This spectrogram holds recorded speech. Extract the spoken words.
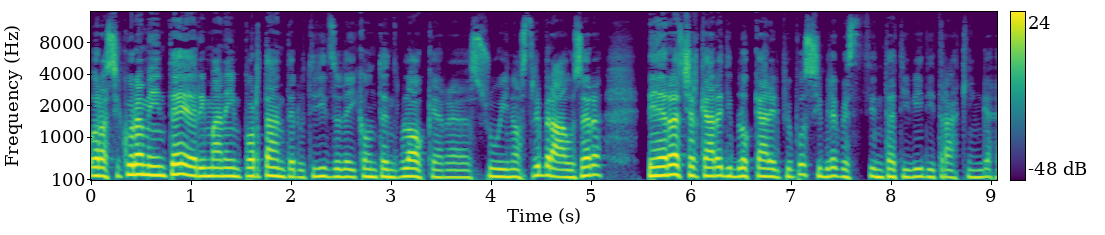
Ora, sicuramente rimane importante l'utilizzo dei content blocker eh, sui nostri browser per cercare di bloccare il più possibile questi tentativi di tracking.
